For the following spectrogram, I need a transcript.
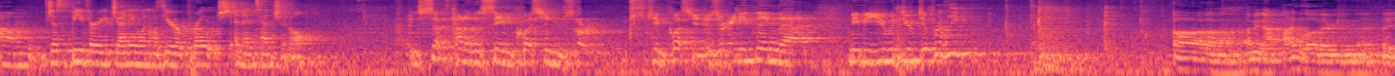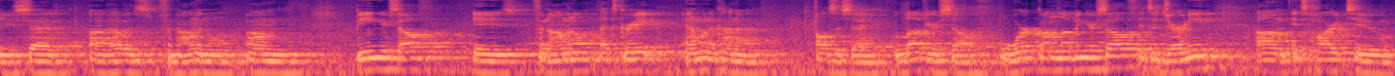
um, just be very genuine with your approach and intentional. And Seth, kind of the same questions or same question. Is there anything that maybe you would do differently? Uh, I mean, I, I love everything that, that you said. Uh, that was phenomenal. Um, being yourself is phenomenal. That's great. And I'm going to kind of also say, love yourself. Work on loving yourself. It's a journey. Um, it's hard to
